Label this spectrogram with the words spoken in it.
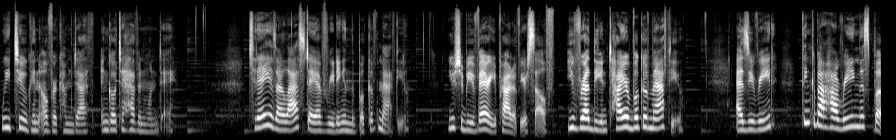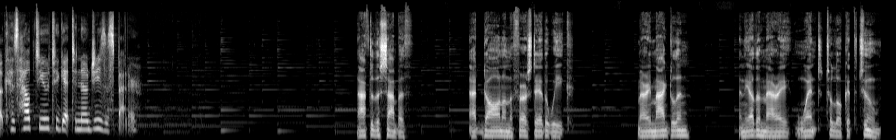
we too can overcome death and go to heaven one day. Today is our last day of reading in the book of Matthew. You should be very proud of yourself. You've read the entire book of Matthew. As you read, think about how reading this book has helped you to get to know Jesus better. After the Sabbath, at dawn on the first day of the week, Mary Magdalene and the other Mary went to look at the tomb.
